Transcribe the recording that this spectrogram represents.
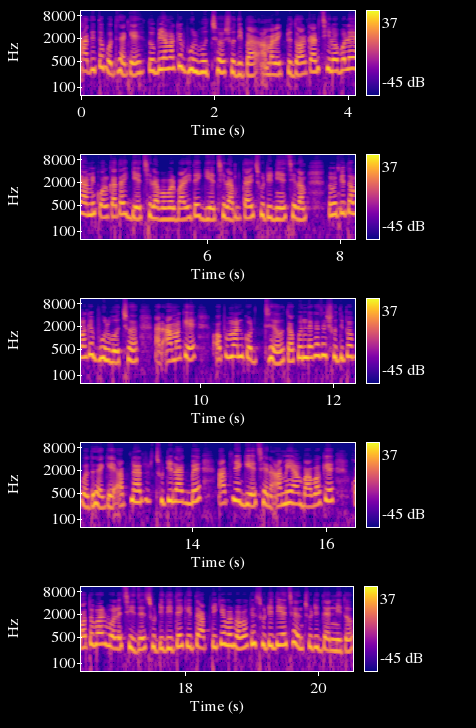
আদিত্য বলতে থাকে, তুমি আমাকে ভুল বুঝছ সুদীপা, আমার একটু দরকার ছিল বলে আমি কলকাতায় গিয়েছিলাম, আমার বাড়িতে গিয়েছিলাম, তাই ছুটি নিয়েছিলাম। তুমি কিন্তু আমাকে ভুল বুঝছ আর আমাকে অপমান করছ। তখন দেখা যায় সুদীপা বলতে থাকে, আপনার ছুটি লাগবে, আপনি গিয়েছেন। আমি বাবাকে কতবার বলেছি যে ছুটি দিতে, কিন্তু আপনি কি আমার বাবাকে ছুটি দিয়েছেন? ছুটি দেননি তো।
